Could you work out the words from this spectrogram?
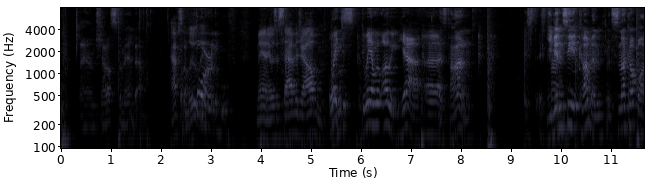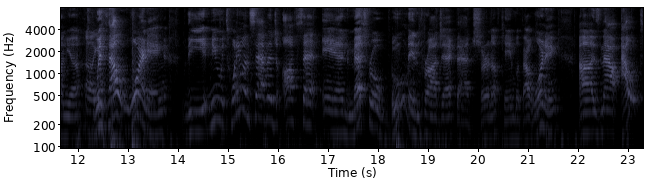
And shout outs to the man down. Absolutely. Four in the booth. Man, it was a savage album. Wait, It do, was- do we? Oh yeah. Uh, It's time. it's, it's You didn't see it coming. It snuck up on you Oh, yeah. without warning. The new 21 Savage, Offset, and Metro Boomin project that, sure enough, came without warning, uh, is now out,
